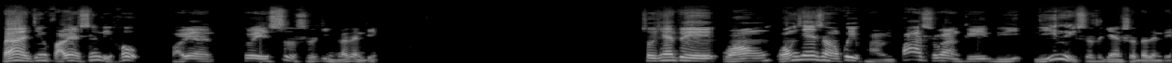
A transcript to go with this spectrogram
本案经法院审理后，法院对事实进行了认定。首先，对王王先生汇款八十万给李李女士这件事的认定。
